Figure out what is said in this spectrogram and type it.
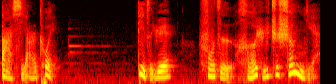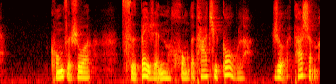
大喜而退。弟子曰：“夫子何愚之圣也？”孔子说：“此辈人哄得他去够了，惹他什么？”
